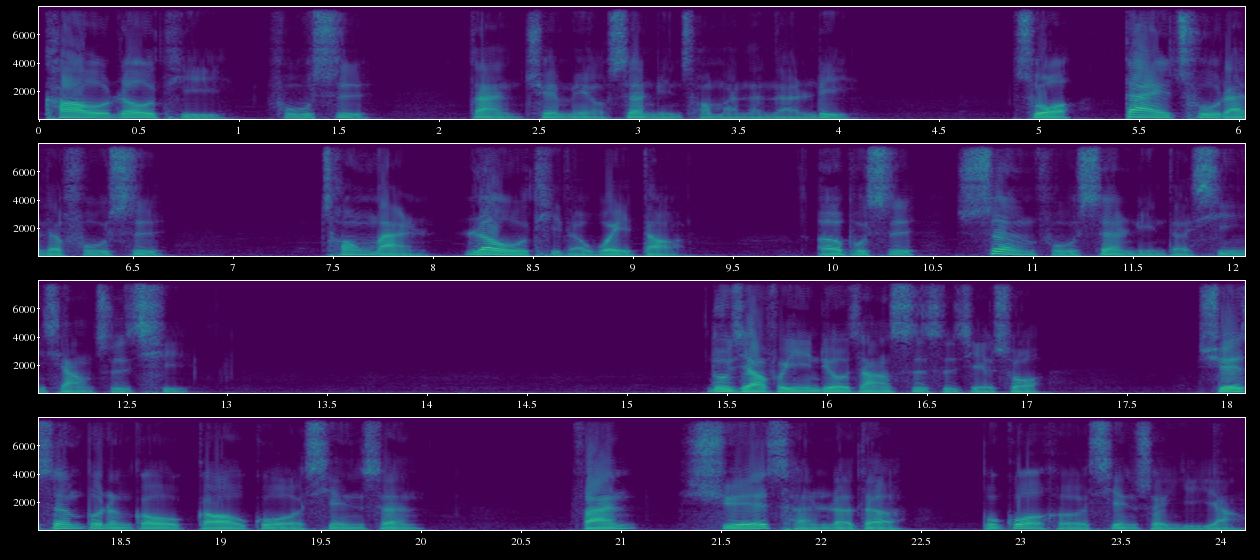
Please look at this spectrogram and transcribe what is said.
靠肉体服侍，但却没有圣灵充满的能力，所带出来的服侍充满肉体的味道。而不是顺服圣灵的馨香之气。路加福音六章四十节说：“学生不能够高过先生，凡学成了的，不过和先生一样。”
